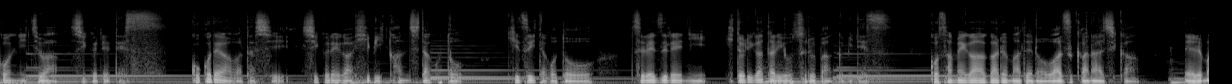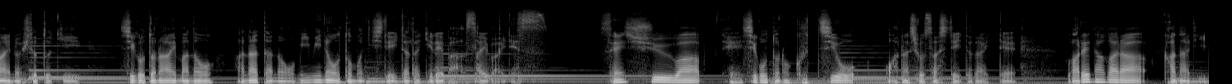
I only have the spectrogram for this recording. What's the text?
こんにちは、しぐれです。ここでは私、しぐれが日々感じたこと、気づいたことを、つれづれに一人語りをする番組です。小雨が上がるまでのわずかな時間、寝る前のひととき、仕事の合間のあなたのお耳のお供にしていただければ幸いです。先週は、えー仕事の愚痴をお話をさせていただいて、我ながらかなり、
